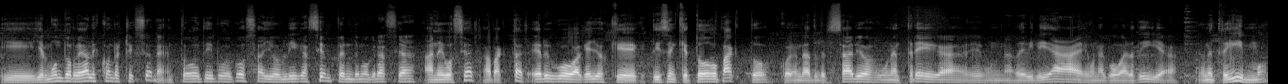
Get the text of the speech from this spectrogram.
Y, y el mundo real es con restricciones en todo tipo de cosas y obliga siempre en democracia a negociar, a pactar. Ergo, aquellos que dicen que todo pacto con el adversario es una entrega, es una debilidad, es una cobardía, es un entreguismo.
